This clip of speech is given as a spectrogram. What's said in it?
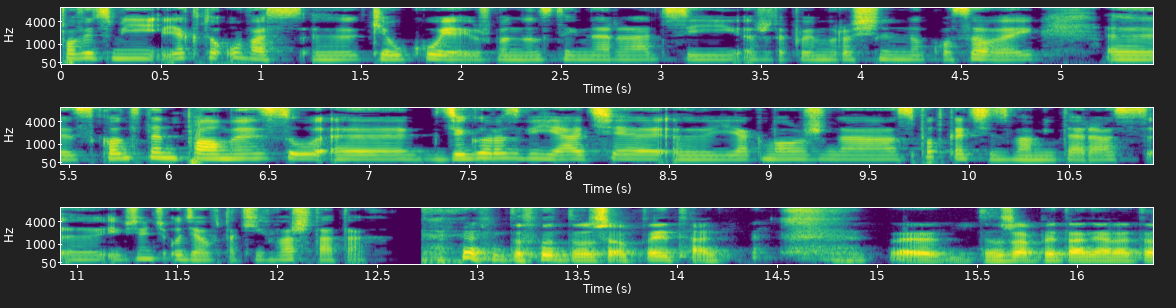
Powiedz mi, jak to u Was y, kiełkuje, już będąc w tej narracji, że tak powiem, roślinno-kłosowej? Y, skąd ten pomysł? Y, gdzie go rozwijacie? Jak można spotkać się z Wami teraz i wziąć udział w takich warsztatach? Du dużo pytań. E, dużo pytań, ale to,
